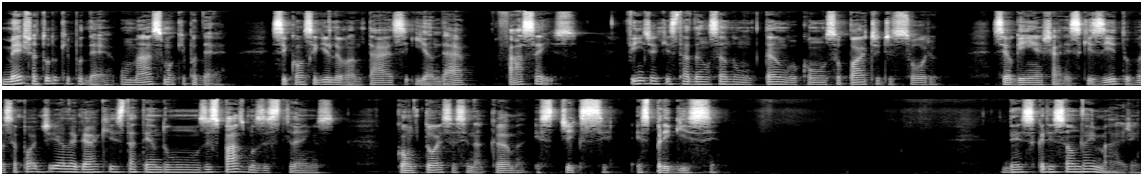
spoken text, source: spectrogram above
Mexa tudo que puder, o máximo que puder. Se conseguir levantar-se e andar, faça isso. Finja que está dançando um tango com um suporte de soro. Se alguém achar esquisito, você pode alegar que está tendo uns espasmos estranhos. Contorça-se na cama, estique-se, espreguice. Descrição da imagem.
